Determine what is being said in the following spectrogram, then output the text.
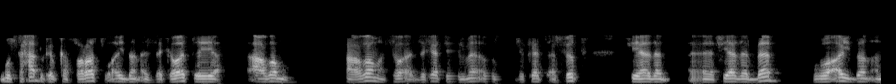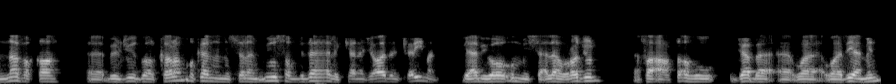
مستحب كالكفارات وأيضا الزكوات وهي أعظمها أعظمها سواء زكاة المال أو زكاة الفطر في هذا في هذا الباب وأيضا النفقة بالجود والكرم. وكان النبي صلى الله عليه وسلم يوصف بذلك كان جوادا كريما بأبي هو أمي سأله رجل فأعطاه جبا وادية من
